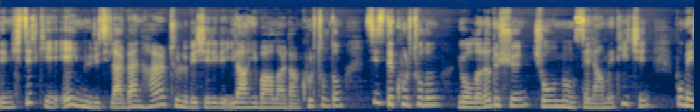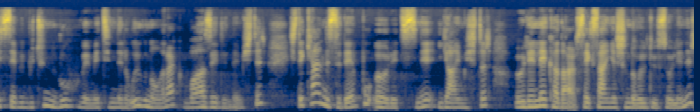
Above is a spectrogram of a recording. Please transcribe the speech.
demiştir ki ey müritler ben her türlü beşeri ve ilahi bağlardan kurtuldum. Siz de kurtulun, yollara düşün, çoğunluğun selameti için bu mezhebi bütün ruh ve metinlere uygun olarak vaaz edin demiştir. İşte kendisi de bu öğretisini yaymıştır. Ölene kadar 80 yaşında öldüğü söylenir.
